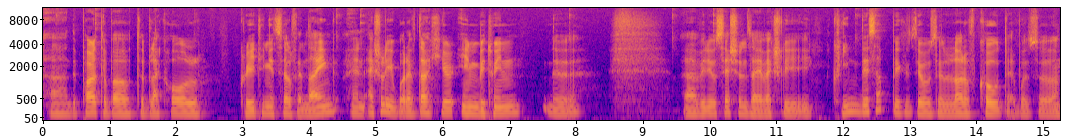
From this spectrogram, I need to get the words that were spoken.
uh, the part about the black hole creating itself and dying. And actually what I've done here in between the uh, video sessions I have actually cleaned this up because there was a lot of code that was uh,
